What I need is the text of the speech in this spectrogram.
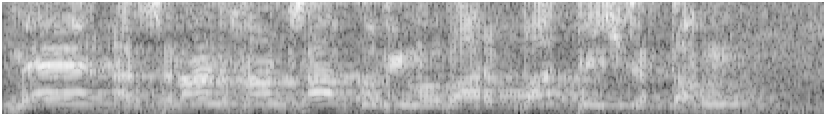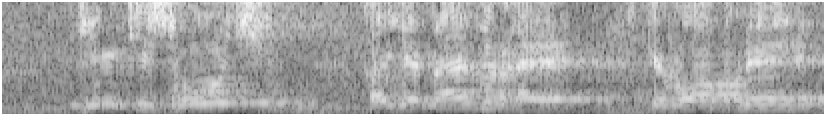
میں ارسلان خان صاحب کو بھی مبارکباد پیش کرتا ہوں۔ جن کی سوچ کا یہ محور ہے کہ وہ اپنے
